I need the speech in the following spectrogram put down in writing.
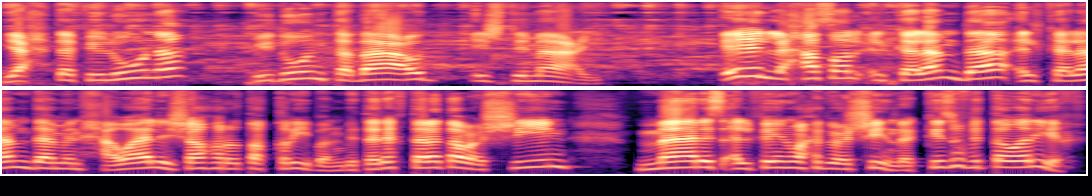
يحتفلون بدون تباعد اجتماعي. إيه اللي حصل؟ الكلام ده الكلام ده من حوالي شهر تقريبا بتاريخ 23 مارس 2021 ركزوا في التواريخ.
